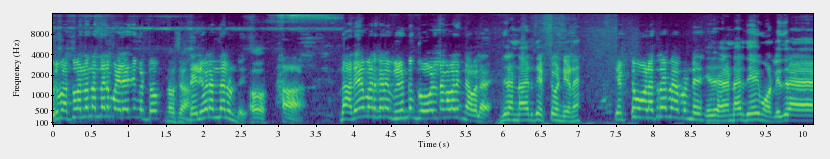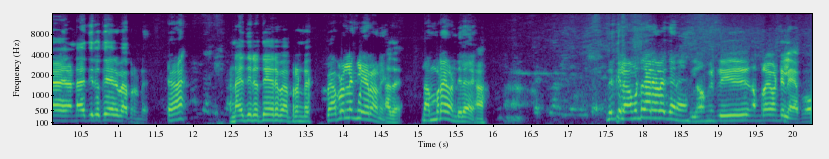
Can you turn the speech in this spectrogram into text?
ഒരു പത്ത് പന്ത്രണ്ട് എന്തായാലും മൈലേജും കിട്ടും. ഡെലിവറി എന്തായാലും ഉണ്ട്. ഓ. ആ. അതേമാതിരി തന്നെ വീണ്ടും ഗോൾഡൻ കളർ ഉണ്ടാവല്ലേ ഇത് രണ്ടായിരത്തി എട്ട് വണ്ടിയാണ്. എട്ട് മോഡൽ എത്ര പേപ്പർ ഉണ്ട്? ഇത് രണ്ടായിരത്തി ഏഴ് മോഡൽ ഇത് രണ്ടായിരത്തി ഇരുപത്തി ഏഴ് പേപ്പർ ഉണ്ട്. രണ്ടായിരത്തി ഇരുപത്തി ഏഴ് പേപ്പർ ഉണ്ട് പേപ്പറെല്ലാം ക്ലിയർ ആണ്. അതെ. നമ്പറേ വണ്ടി അല്ലേ? ഇത് കിലോമീറ്റർ കാര്യങ്ങളൊക്കെയാണ് കിലോമീറ്റർ നമ്പറേ വണ്ടിയില്ലേ? അപ്പൊ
